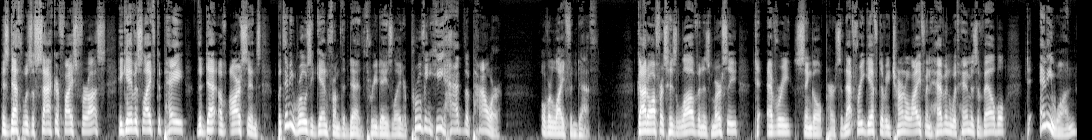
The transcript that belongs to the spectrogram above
His death was a sacrifice for us. He gave his life to pay the debt of our sins. But then he rose again from the dead three days later, proving he had the power over life and death. God offers his love and his mercy to every single person. That free gift of eternal life in heaven with him is available to anyone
